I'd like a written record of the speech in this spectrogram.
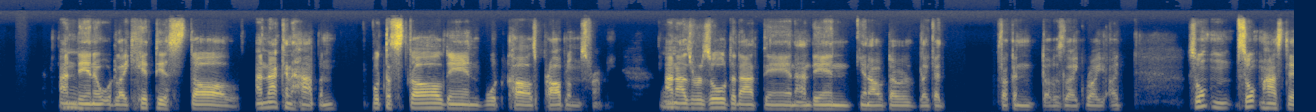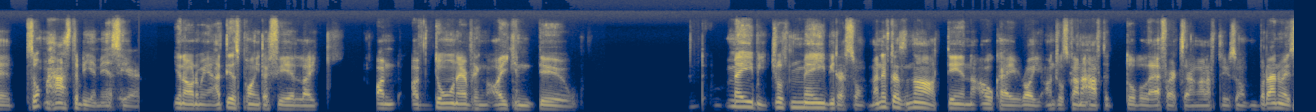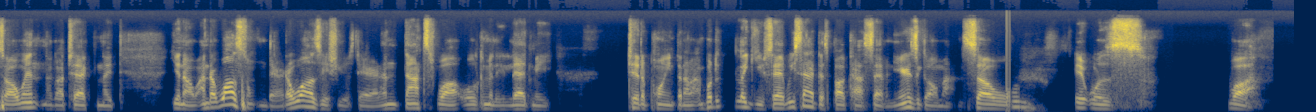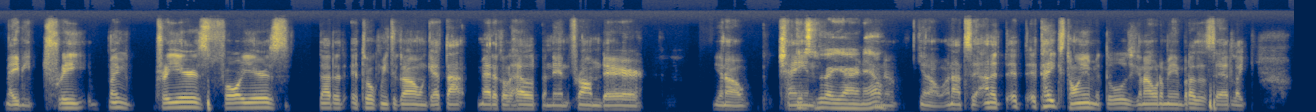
And mm. then it would like hit this stall. And that can happen. But the stall then would cause problems for me. And mm. as a result of that, then and then you know there was like a fucking I was like right, I something something has to something has to be amiss here. You know what I mean? At this point, I feel like I'm I've done everything I can do. Maybe, just maybe there's something. And if there's not, then okay, right, I'm just gonna have to double efforts and I'm gonna have to do something. But anyway, so I went and I got checked and I, you know, and there was something there. There was issues there. And that's what ultimately led me to the point that I'm but like you said, we started this podcast seven years ago, man. So mm. it was what, maybe three, maybe three years, four years that it, it, took me to go and get that medical help. And then from there, you know, change this is where you are now. You know, you know, and that's it. And it, it, it takes time, it does, you know what I mean? But as I said, like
